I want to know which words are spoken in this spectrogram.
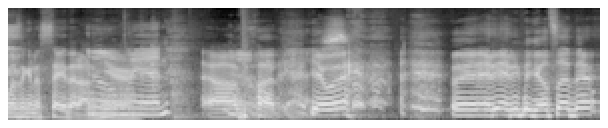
Wasn't gonna say that on Oh here. man. Uh, but yeah, anything else out there?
